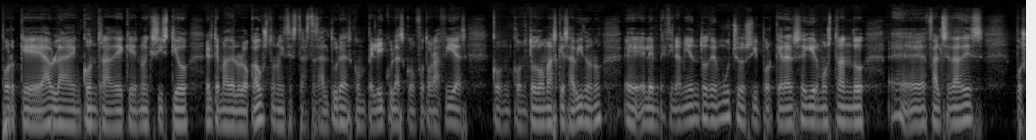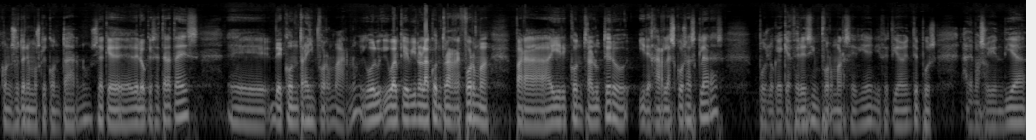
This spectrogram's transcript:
porque habla en contra de que no existió el tema del holocausto, ¿no? Dice hasta estas alturas, con películas, con fotografías, con, con todo más que sabido, ¿no? Eh, el empecinamiento de muchos y por querer seguir mostrando eh, falsedades pues con eso tenemos que contar, ¿no? O sea que de, lo que se trata es eh, de contrainformar, ¿no? Igual, igual que vino la contrarreforma para ir contra Lutero y dejar las cosas claras, pues lo que hay que hacer es informarse bien y efectivamente, pues además hoy en día,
